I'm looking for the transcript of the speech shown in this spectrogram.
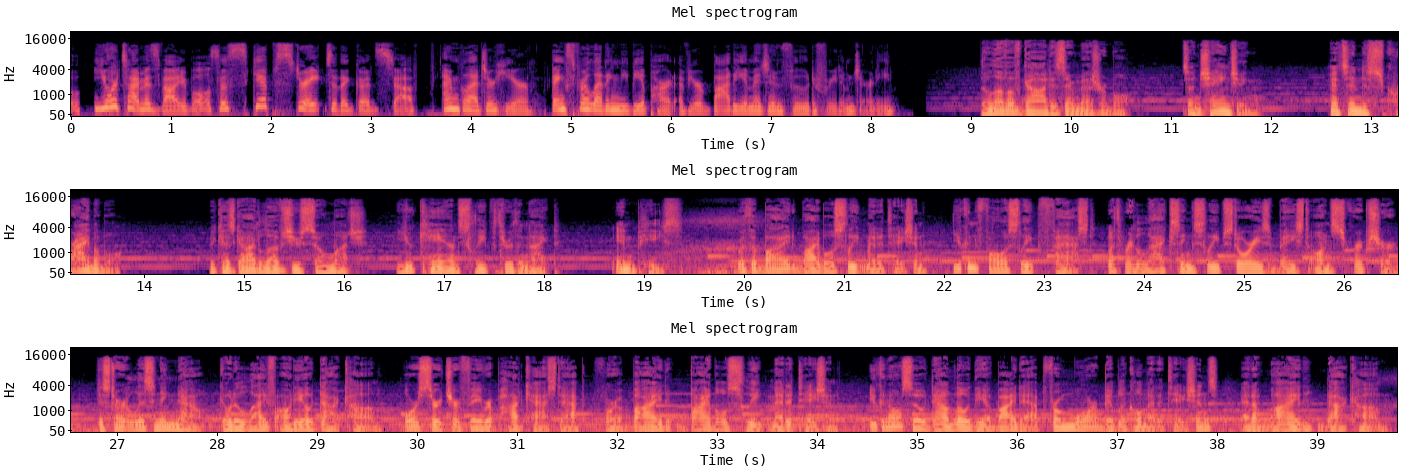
you. Your time is valuable, so skip straight to the good stuff. I'm glad you're here. Thanks for letting me be a part of your body image and food freedom journey. The love of God is immeasurable, it's unchanging, it's indescribable. Because God loves you so much, you can sleep through the night in peace. With Abide Bible Sleep Meditation, you can fall asleep fast with relaxing sleep stories based on Scripture. To start listening now, go to lifeaudio.com or search your favorite podcast app for Abide Bible Sleep Meditation. You can also download the Abide app for more biblical meditations at abide.com.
